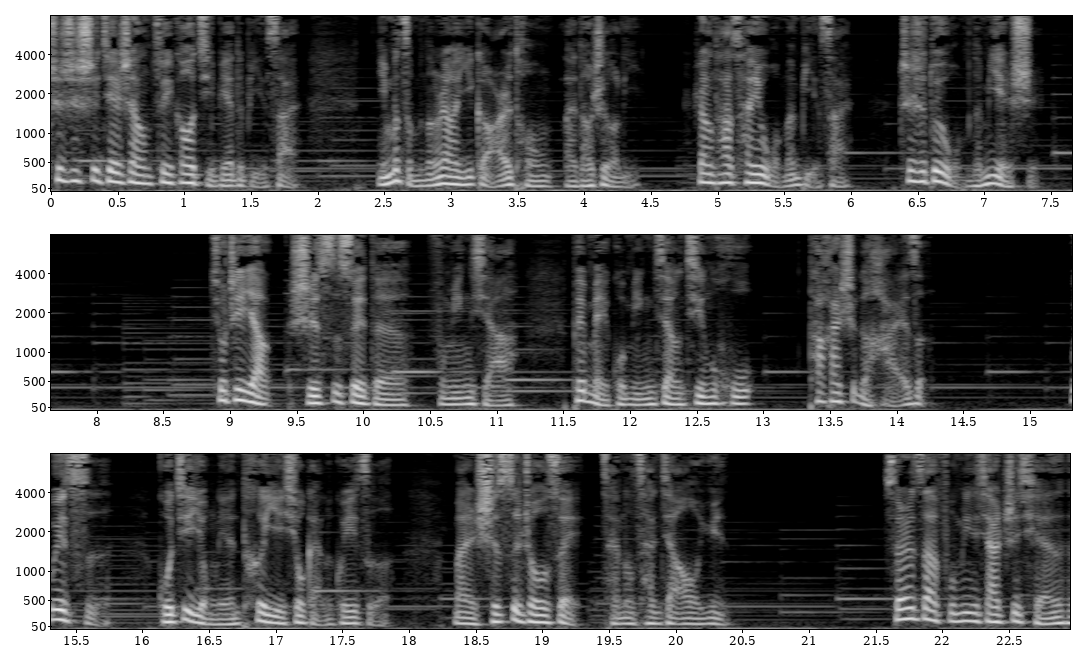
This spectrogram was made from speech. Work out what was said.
这是世界上最高级别的比赛，你们怎么能让一个儿童来到这里，让他参与我们比赛？这是对我们的蔑视。”就这样，十四岁的伏明霞被美国名将惊呼。他还是个孩子，为此，国际泳联特意修改了规则，满十四周岁才能参加奥运。虽然在伏明霞之前，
